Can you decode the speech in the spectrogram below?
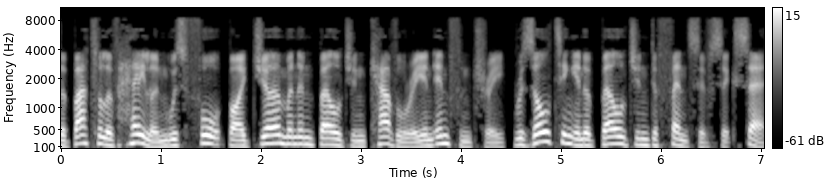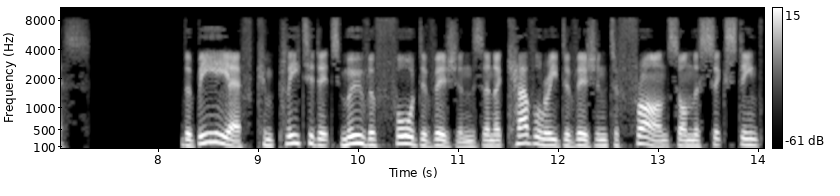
the Battle of Haelen was fought by German and Belgian cavalry and infantry, resulting in a Belgian defensive success. The BEF completed its move of four divisions and a cavalry division to France on 16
